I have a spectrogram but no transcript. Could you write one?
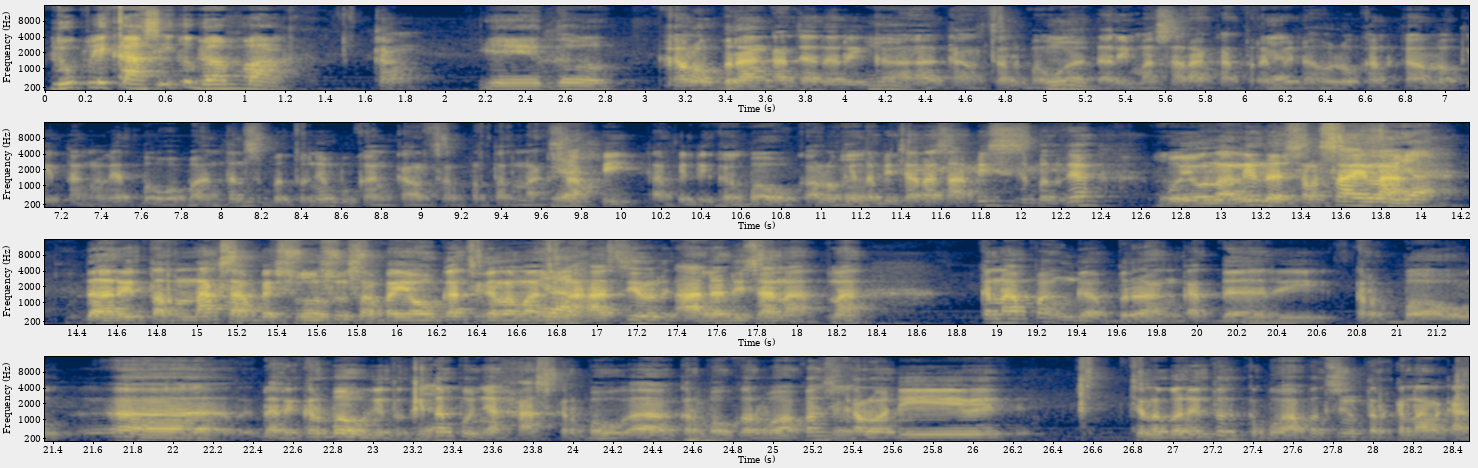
duplikasi itu gampang. Kang, Gitu. Kalau berangkatnya dari Hmm. culture bahwa dari masyarakat terlebih Ya. dahulu kan kalau kita ngelihat bahwa Banten sebetulnya bukan culture peternak Ya. sapi tapi di kerbau. Kalau kita bicara sapi sih sebetulnya Boyolali udah selesai lah. Ya. Dari ternak sampai susu sampai yogurt segala macam Ya. hasil ada di sana. Nah, kenapa nggak berangkat dari kerbau uh, dari kerbau gitu? Kita Ya. punya khas kerbau uh, kerbau-kerbau apa sih kalau di Cilegon itu kerbau apa tuh yang terkenal kan?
